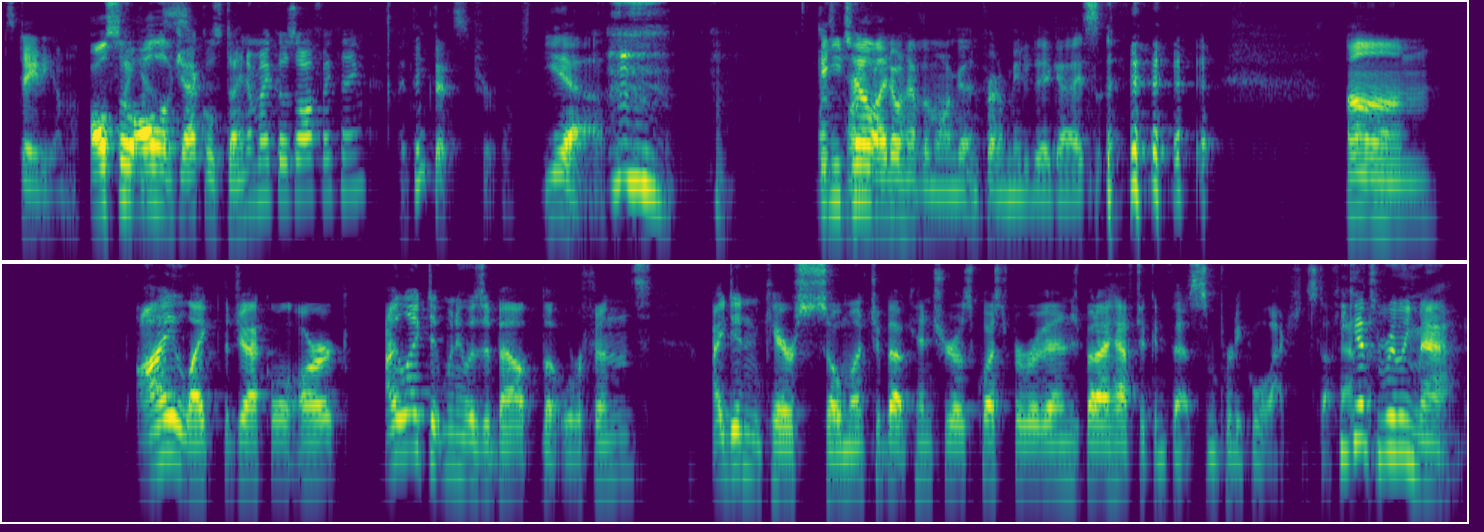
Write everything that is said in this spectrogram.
stadium. Also, all of. Jackal's dynamite goes off. I think. I think that's true. Yeah. Can That's you tell. I don't have the manga in front of me today, guys? um I liked the Jackal arc. I liked it when it was about the orphans. I didn't care so much about Kenshiro's quest for revenge, but I have to confess some pretty cool action stuff He happened. gets really mad.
